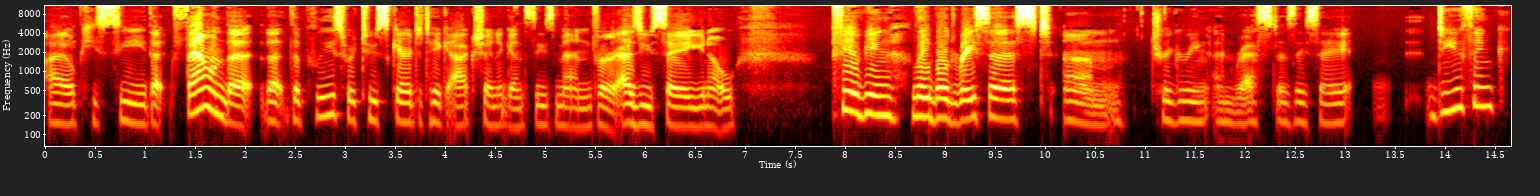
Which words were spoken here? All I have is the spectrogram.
IOPC that found that that the police were too scared to take action against these men for as you say, you know, fear of being labeled racist, um, triggering unrest as they say. Do you think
